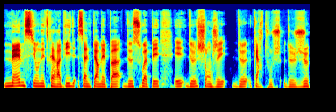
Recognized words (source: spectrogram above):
même si on est très rapide, ça ne permet pas de swapper et de changer de cartouche de jeu.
